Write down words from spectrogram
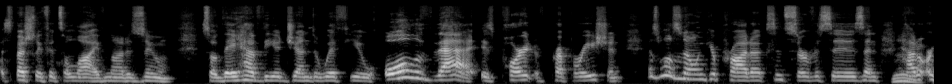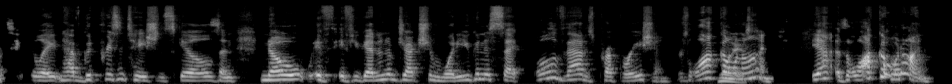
especially if it's a live, not a Zoom. So they have the agenda with you. All of that is part of preparation, as well as knowing your products and services and mm. how to articulate and have good presentation skills and know if, if you get an objection, what are you going to say? All of that is preparation. There's a lot going nice. on. Yeah, there's a lot going on.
